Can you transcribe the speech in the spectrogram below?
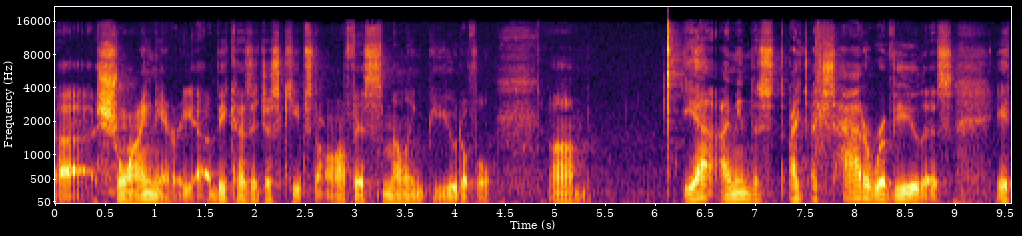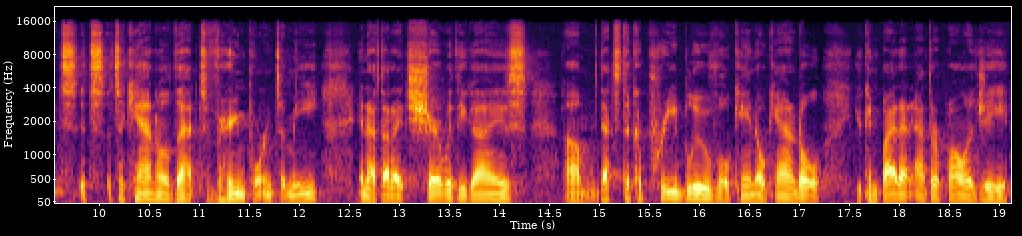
uh, shrine area because it just keeps the office smelling beautiful. Um, yeah, I mean, this. I, I just had to review this. It's it's it's a candle that's very important to me, and I thought I'd share with you guys. Um, that's the Capri Blue Volcano candle. You can buy it at Anthropologie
